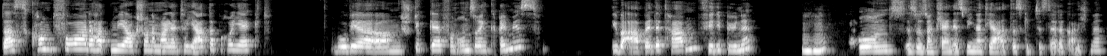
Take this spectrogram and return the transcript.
das kommt vor. Da hatten wir auch schon einmal ein Theaterprojekt, wo wir ähm, Stücke von unseren Krimis überarbeitet haben für die Bühne. Mhm Und also so ein kleines Wiener Theater, das gibt es leider gar nicht mehr.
